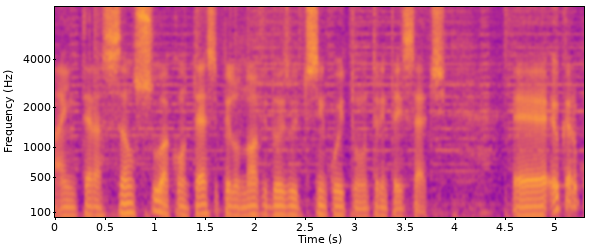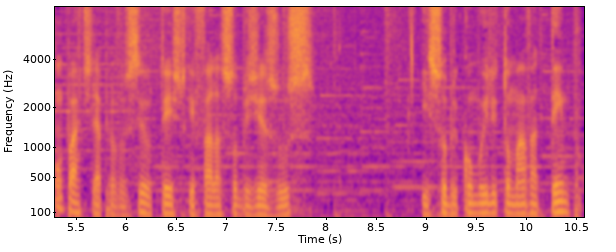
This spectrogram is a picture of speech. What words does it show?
A interação sua acontece pelo 92858137. É, eu quero compartilhar para você o texto que fala sobre Jesus e sobre como ele tomava tempo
